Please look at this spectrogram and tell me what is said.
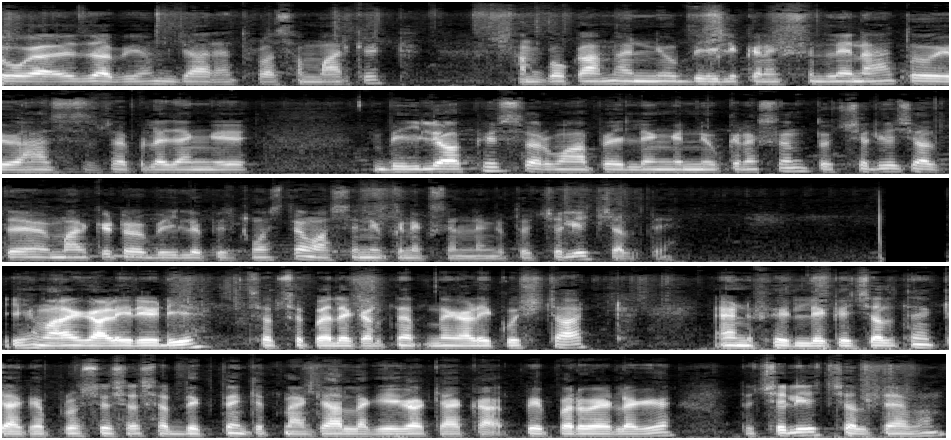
तो गाइज़ अभी हम जा रहे हैं थोड़ा सा मार्केट हमको काम है न्यू बिजली कनेक्शन लेना है तो यहाँ से सबसे पहले जाएँगे बिजली ऑफ़िस और वहाँ पे लेंगे न्यू कनेक्शन तो चलिए चलते हैं मार्केट और बिजली ऑफ़िस पहुँचते हैं, वहाँ से न्यू कनेक्शन लेंगे. तो चलिए चलते हैं. ये हमारी गाड़ी रेडी है. सबसे पहले करते हैं अपने गाड़ी को स्टार्ट एंड फिर लेके चलते हैं. क्या क्या प्रोसेस है सब देखते हैं, कितना क्या लगेगा, क्या पेपर वेयर लगेगा. तो चलिए चलते हैं अब हम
